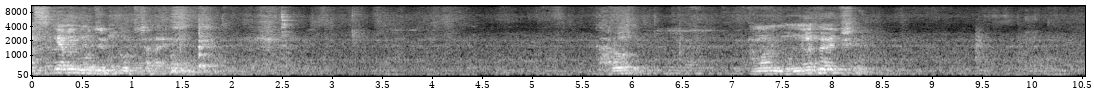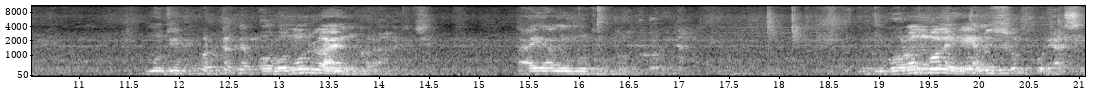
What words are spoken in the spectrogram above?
আজকে আমি মুজিবপুর ছাড়া এসেছি কারণ আমার মনে হয়েছে মুজিবপুরটাকে অবমূল্যায়ন করা হয়েছে। তাই আমি মুজিবপুর করি না। গরম বলে আমি স্যুট করে আসি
